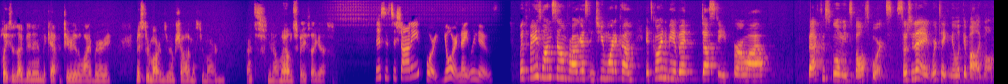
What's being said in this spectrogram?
places I've been in, the cafeteria, the library, Mr. Martin's room. Shout out Mr. Martin. That's you know my own space, I guess. This is Tashani for your Knightly news. With phase one still in progress and two more to come, it's going to be a bit dusty for a while. Back to school means fall sports. So today, we're taking a look at volleyball.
